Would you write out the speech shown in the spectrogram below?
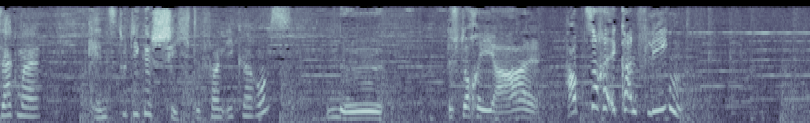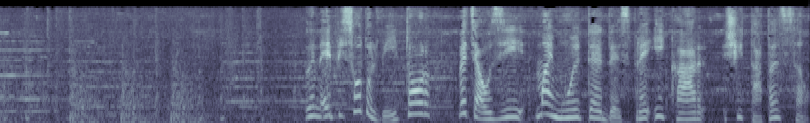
Sag mal, kennst du die Geschichte von Icarus? Nö, ist doch real. Hauptsache, ich kann fliegen. În episodul viitor veți auzi mai multe despre Icar și tatăl său.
